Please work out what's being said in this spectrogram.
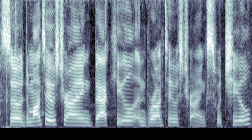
So Damonte was trying back heel and Berronte was trying switch heel.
